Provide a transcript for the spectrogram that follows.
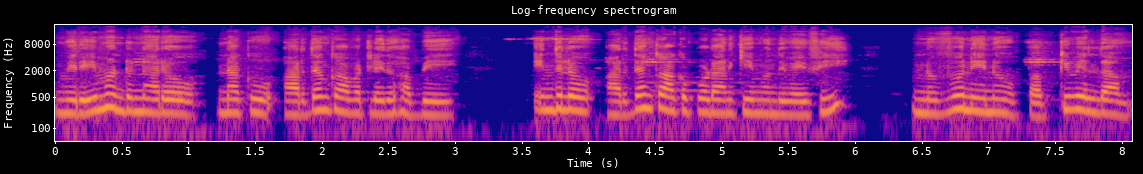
మీరేమంటున్నారో నాకు అర్థం కావట్లేదు హబ్బీ. ఇందులో అర్థం కాకపోవడానికి ఏముంది వైఫీ? నువ్వు నేను పబ్కి వెళ్దాం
